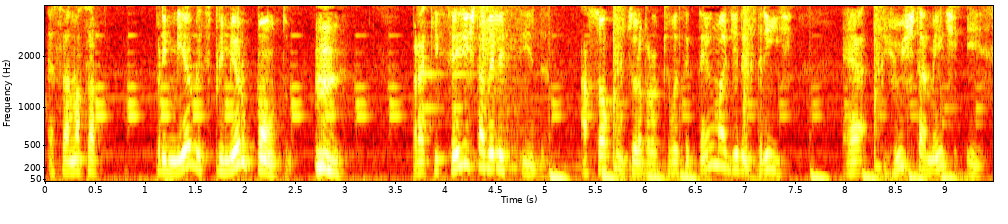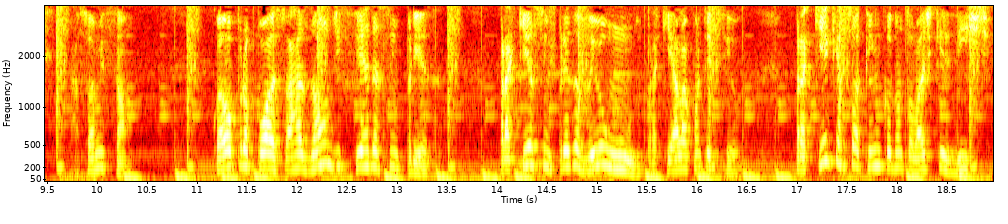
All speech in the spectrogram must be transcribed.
essa nossa primeiro esse primeiro ponto para que seja estabelecida a sua cultura, para que você tenha uma diretriz, é justamente esse, a sua missão. Qual é o propósito, a razão de ser da sua empresa? Para que a sua empresa veio ao mundo? Para que ela aconteceu? Para que, que a sua clínica odontológica existe?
